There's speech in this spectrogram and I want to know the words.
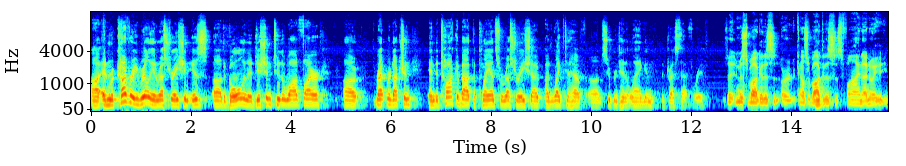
uh, and recovery really and restoration is uh, the goal in addition to the wildfire uh, threat reduction. And to talk about the plans for restoration, I- I'd like to have uh, Superintendent Langen address that for you. So, Mr. Baca, this is, or Counselor Baca, mm-hmm. this is fine. I know he-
